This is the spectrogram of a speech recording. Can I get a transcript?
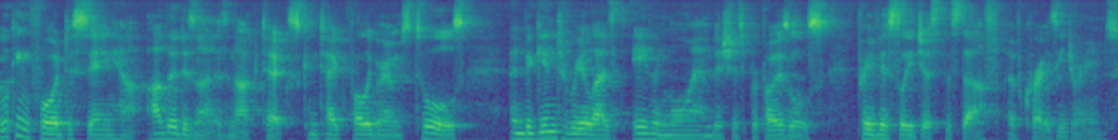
looking forward to seeing how other designers and architects can take Fologram's tools and begin to realize even more ambitious proposals, previously just the stuff of crazy dreams.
